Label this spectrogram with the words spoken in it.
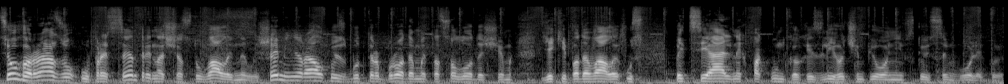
цього разу у прес-центрі нас частували не лише мінералкою з бутербродами та солодощами, які подавали у спеціальних пакунках із лігочемпіонівською символікою,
